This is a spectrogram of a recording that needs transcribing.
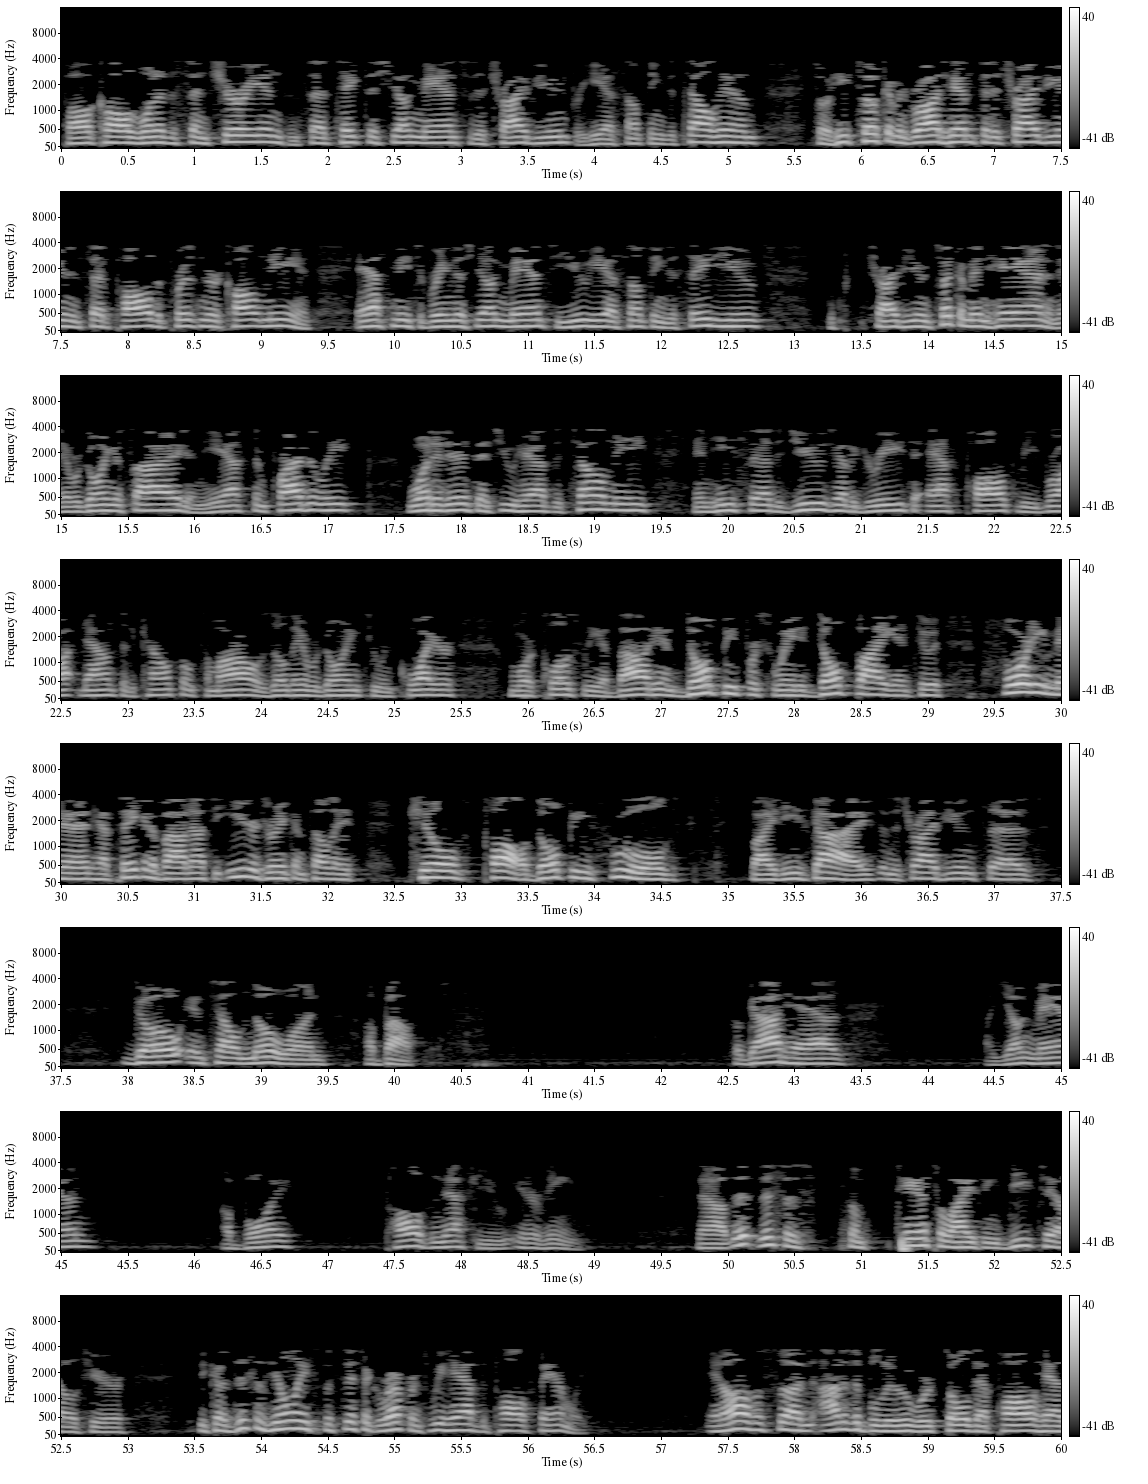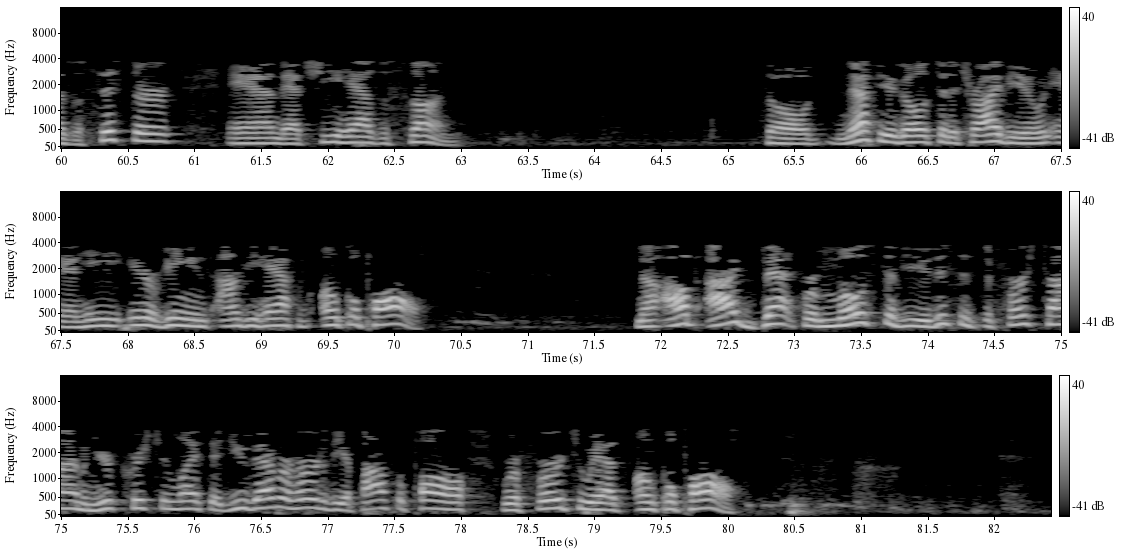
Paul called one of the centurions and said, Take this young man to the tribune, for he has something to tell him. So he took him and brought him to the tribune and said, Paul, the prisoner, called me and asked me to bring this young man to you. He has something to say to you. The tribune took him in hand, and they were going aside, and he asked him privately what it is that you have to tell me. And he said, The Jews have agreed to ask Paul to be brought down to the council tomorrow as though they were going to inquire more closely about him. Don't be persuaded. Don't buy into it. Forty men have taken a vow not to eat or drink until they've killed Paul. Don't be fooled by these guys. And the tribune says, Go and tell no one about this. So God has a young man, a boy, Paul's nephew intervene. Now, this, this is some tantalizing details here because this is the only specific reference we have to Paul's family. And all of a sudden, out of the blue, we're told that Paul has a sister and that she has a son. So nephew goes to the tribune and he intervenes on behalf of Uncle Paul. Now, I'll, I bet for most of you, this is the first time in your Christian life that you've ever heard of the Apostle Paul referred to as Uncle Paul.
